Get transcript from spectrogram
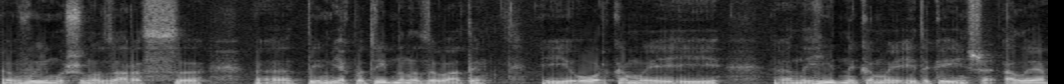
вимушено зараз тим, як потрібно називати, і орками, і негідниками, і таке інше. Але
